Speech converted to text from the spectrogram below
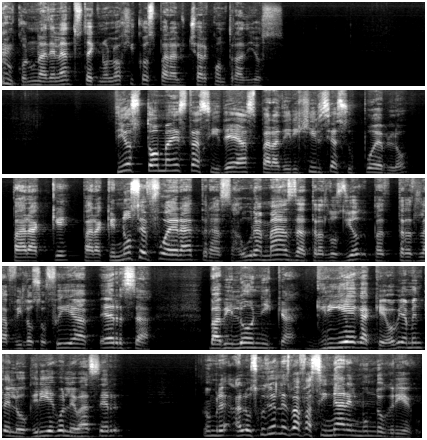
con adelantos tecnológicos para luchar contra Dios. Dios toma estas ideas para dirigirse a su pueblo. ¿Para qué? Para que no se fuera tras Ahura Mazda, tras, los dios- tras la filosofía persa, babilónica, griega, que obviamente lo griego le va a hacer... Hombre, a los judíos les va a fascinar el mundo griego.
